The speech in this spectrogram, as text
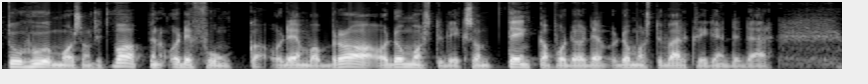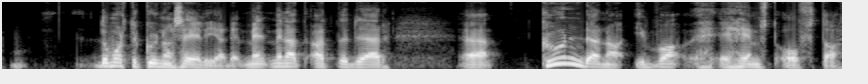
tog humor som sitt vapen och det funkar och den var bra och då måste du liksom tänka på det och då måste du verkligen det där, då måste du kunna sälja det. Men, men att, att det där äh, kunderna är hemskt ofta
